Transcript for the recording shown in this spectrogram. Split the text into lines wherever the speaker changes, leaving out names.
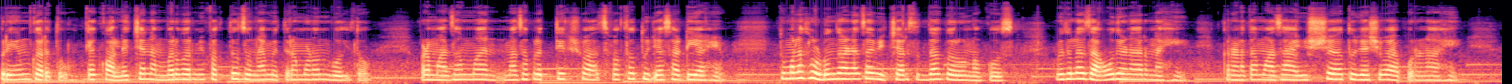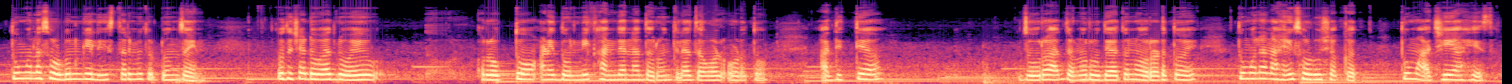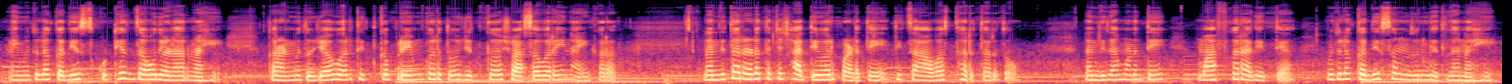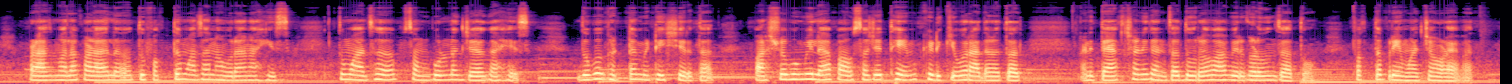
प्रेम करतो. त्या कॉलेजच्या नंबरवर मी फक्त जुना मित्र म्हणून बोलतो. पण माझं मन माझा प्रत्येक श्वास फक्त तुझ्यासाठी आहे. तू मला सोडून जाण्याचा विचारसुद्धा करू नकोस. मी तुला जाऊ देणार नाही कारण आता माझं आयुष्य तुझ्याशिवाय अपूर्ण आहे. तू मला सोडून गेलीस तर मी तुटून जाईन. तो तिच्या डोळ्यात डोळे रोखतो आणि दोन्ही खांद्यांना धरून तिला जवळ ओढतो. आदित्य जोरात जणू हृदयातून ओरडतोय तू मला नाही सोडू शकत. तू माझी आहेस आणि मी तुला कधीच कुठेच जाऊ देणार नाही. कारण मी तुझ्यावर तितकं प्रेम करतो जितकं श्वासावरही नाही करत. नंदिता रडत त्याच्या छातीवर पडते तिचा आवाज थरथरतो. नंदिता म्हणते माफ कर आदित्य मी तुला कधीच समजून घेतलं नाही. पण आज मला कळालं तू फक्त माझा नवरा नाहीस. तू माझं संपूर्ण जग आहेस. दोघं घट्ट मिठीत शिरतात. पार्श्वभूमीला पावसाचे थेंब खिडकीवर आदळतात. आणि त्या क्षणी त्यांचा दुरावा विरघळून जातो फक्त प्रेमाच्या ओळ्यावर.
